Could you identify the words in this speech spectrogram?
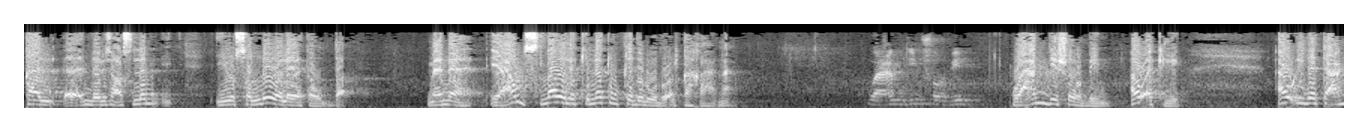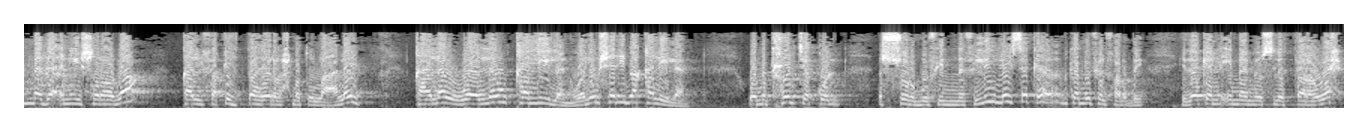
قال النبي صلى الله عليه وسلم يصلي ولا يتوضأ. معناه يعود الصلاة ولكن لا تنقذ الوضوء. القهقها نعم. وعمد شرب. وعمد شرب أو أكل. أو إذا تعمد أن يشرب قال الفقيه الطاهر رحمة الله عليه قال ولو قليلا ولو شرب قليلا. ومكحول يقول الشرب في النفل ليس كما في الفرض. إذا كان الإمام يصلي التراويح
